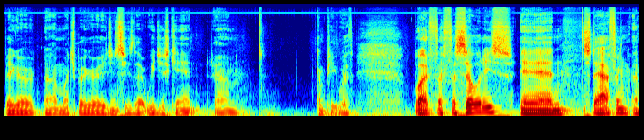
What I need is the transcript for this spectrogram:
bigger, uh, much bigger agencies that we just can't um, compete with. But for facilities and staffing, uh,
